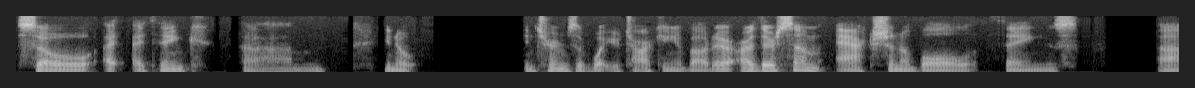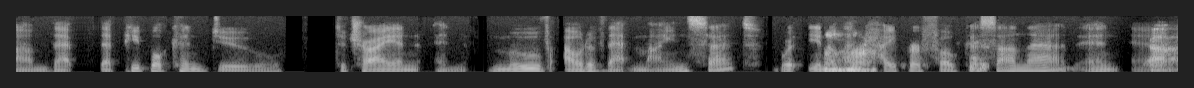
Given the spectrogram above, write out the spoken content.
so I, I think, um, you know, in terms of what you're talking about, are, are there some actionable things um, that that people can do to try and and move out of that mindset, where, you know, mm-hmm. that hyper focus on that, and, and yeah.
